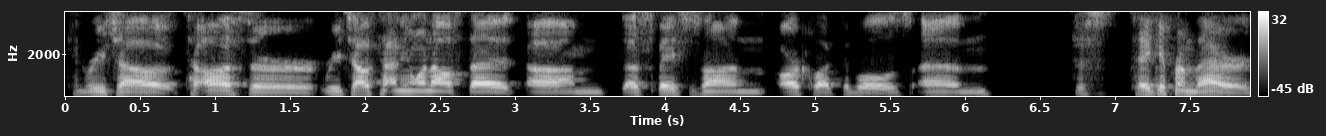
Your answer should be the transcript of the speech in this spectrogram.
can reach out to us, or reach out to anyone else that um, does spaces on our collectibles, and just take it from there.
